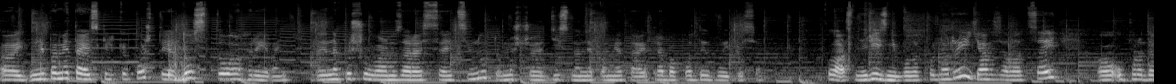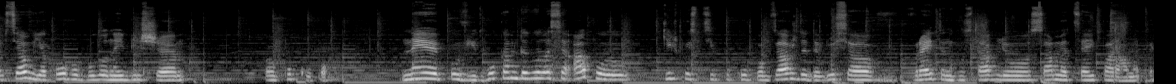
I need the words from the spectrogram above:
Е, Не пам'ятаю, скільки коштує, до 100 гривень. Е, Напишу вам зараз ціну, тому що дійсно не пам'ятаю, треба подивитися. Класний, різні були кольори. Я взяла цей у продавця, в якого було найбільше покупок. Не по відгукам дивилася, а по кількості покупок. Завжди дивлюся в рейтингу, ставлю саме цей параметр.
